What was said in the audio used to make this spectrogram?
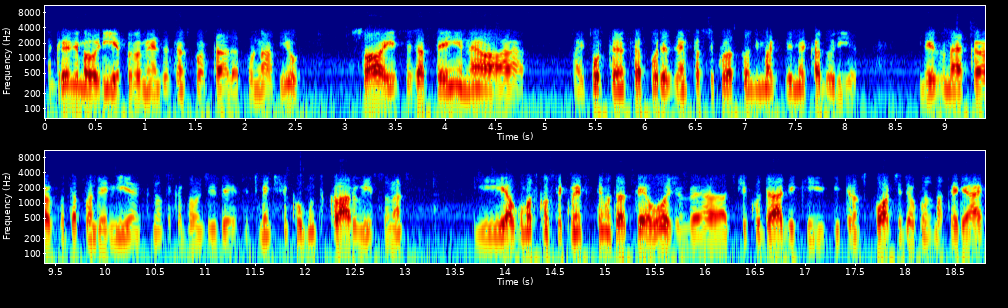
a grande maioria, pelo menos, é transportada por navio, só isso já tem né, a, a importância, por exemplo, da circulação de, de mercadorias. Mesmo na época da pandemia, que nós acabamos de ver recentemente, ficou muito claro isso, né? E algumas consequências temos até hoje, né? a dificuldade que, de transporte de alguns materiais,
